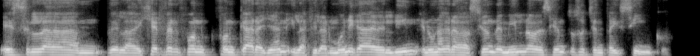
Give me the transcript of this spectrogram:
es la de la de Herbert von, von Karajan y la Filarmónica de Berlín en una grabación de 1985.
